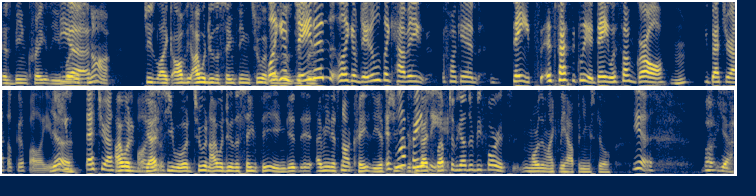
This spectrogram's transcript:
as being crazy, but Yeah. it's not. She's like, obvi- I would do the same thing too. If like if. Jaden, like if Jaden was like having fucking dates, it's basically a date with some girl. Mm-hmm. You bet your ass I was gonna follow you. Yeah. you bet your ass. I was would guess you. you would too, and I would do the same thing. It, it, I mean, it's not crazy. If, It's she, not if you guys slept together before, it's more than likely happening still. Yeah, But yeah,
